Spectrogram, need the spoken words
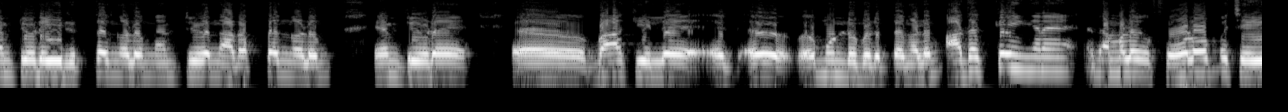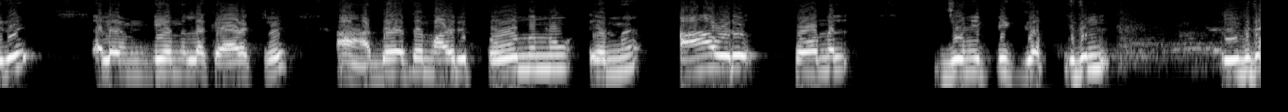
എം ടിയുടെ ഇരുത്തങ്ങളും എം ടിയുടെ നടത്തങ്ങളും എം ടിയുടെ ബാക്കിയിലെ മുണ്ടുപിടുത്തങ്ങളും അതൊക്കെ ഇങ്ങനെ നമ്മൾ ഫോളോ അപ്പ് ചെയ്ത് അല്ല എം ടി എന്നുള്ള ക്യാരക്ടർ ആ അദ്ദേഹത്തെ മാതിരി തോന്നുന്നു എന്ന് ആ ഒരു തോന്നൽ ജനിപ്പിക്കുക. ഇതിൽ വിവിധ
